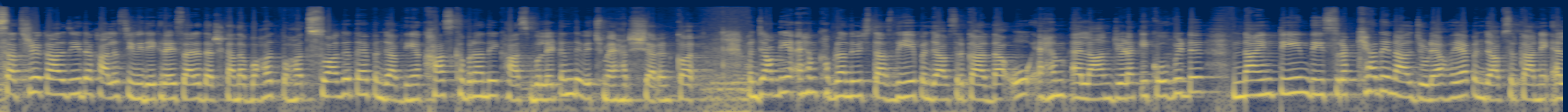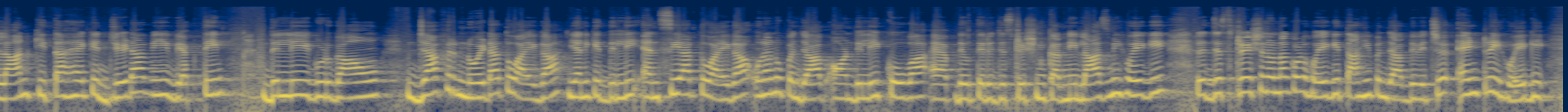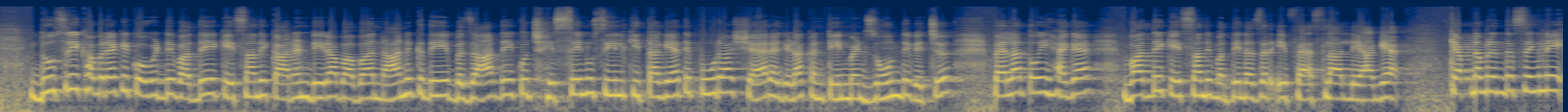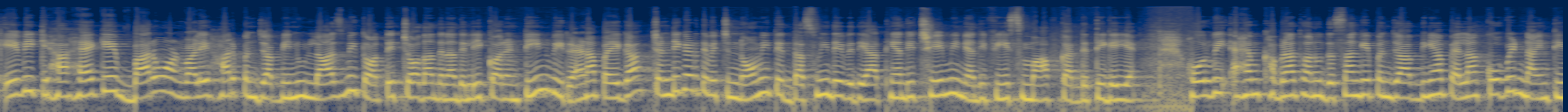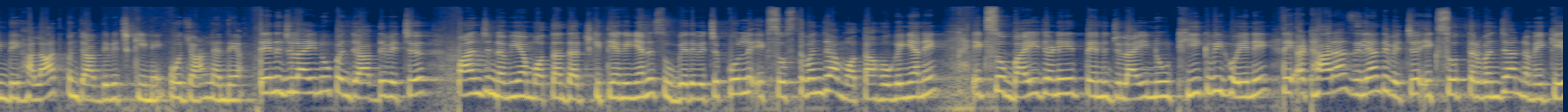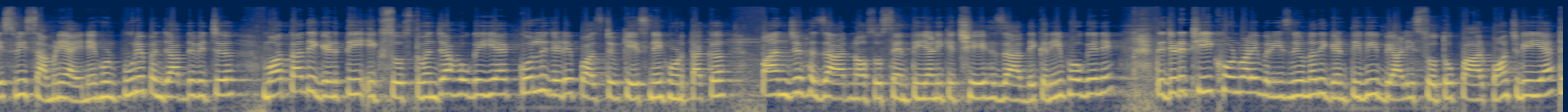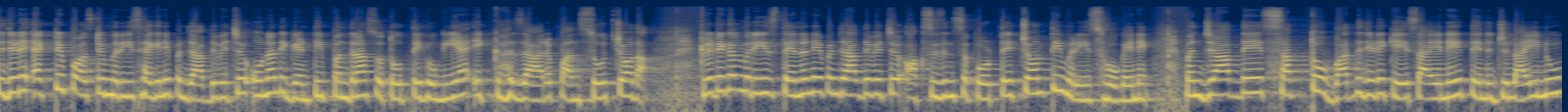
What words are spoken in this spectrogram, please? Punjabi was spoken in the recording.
ਸਤਿ ਸ਼੍ਰੀ ਅਕਾਲ ਜੀ, ਦਾ ਖਾਲਸ ਟੀਵੀ ਦੇਖ ਰਹੇ ਸਾਰੇ ਦਰਸ਼ਕਾਂ ਦਾ ਬਹੁਤ-ਬਹੁਤ ਸਵਾਗਤ ਹੈ। ਪੰਜਾਬ ਦੀਆਂ ਖਾਸ ਖਬਰਾਂ ਦੇ, ਖਾਸ ਬੁਲੇਟਿਨ ਦੇ ਵਿੱਚ ਮੈਂ ਹਰਸ਼ਰਨ ਕੌਰ। ਪੰਜਾਬ ਦੀਆਂ ਅਹਿਮ ਖਬਰਾਂ ਦੇ ਵਿੱਚ ਦੱਸ ਦਈਏ, ਪੰਜਾਬ ਸਰਕਾਰ ਦਾ ਉਹ ਅਹਿਮ ਐਲਾਨ ਜਿਹੜਾ ਕਿ ਕੋਵਿਡ-19 ਦੀ ਸੁਰੱਖਿਆ ਦੇ ਨਾਲ ਜੁੜਿਆ ਹੋਇਆ ਪੰਜਾਬ ਸਰਕਾਰ ਨੇ ਐਲਾਨ ਕੀਤਾ ਹੈ ਕਿ ਜਿਹੜਾ ਵੀ ਵਿਅਕਤੀ ਦਿੱਲੀ ਗੁੜਗਾਉਂ ਜਾਂ ਫਿਰ ਨੋਇਡਾ ਤੋਂ ਆਏਗਾ, ਯਾਨੀ ਕਿ ਦਿੱਲੀ ਐਨਸੀਆਰ ਤੋਂ ਆਏਗਾ, ਉਹਨਾਂ ਨੂੰ ਪੰਜਾਬ ਆਉਣ ਦੇ ਲਈ ਕੋਵਾ ਐਪ ਦੇ ਉੱਤੇ ਰਜਿਸਟ੍ਰੇਸ਼ਨ ਕਰਨੀ ਲਾਜ਼ਮੀ ਹੋਏਗੀ। ਰਜਿਸਟ੍ਰੇਸ਼ਨ ਉਹਨਾਂ ਕੋਲ ਹੋਏਗੀ ਤਾਂ ਹੀ ਪੰਜਾਬ ਦੇ ਵਿੱਚ ਐਂਟਰੀ ਹੋਏਗੀ। ਦੂਸਰੀ ਖਬਰ ਹੈ ਕਿ ਕੋਵਿਡ ਦੇ ਵਾਧੇ ਕੇਸਾਂ ਦੇ ਕਾਰਨ ਡੇਰਾ ਬਾਬਾ ਨਾਨਕ ਦੇ ਬਾਜ਼ਾਰ ਦੇ ਕੁਝ ਹਿੱਸੇ ਨੂੰ ਸੀਲ ਕੀਤਾ ਗਿਆ ਤੇ ਪੂਰਾ ਸ਼ਹਿਰ ਹੈ ਜਿਹੜਾ ਕੰਟੇਨਮੈਂਟ ਜ਼ੋਨ ਦੇ ਵਿੱਚ। ਪਹਿਲਾਂ ਤੋਂ ਹੀ ਹੈਗਾ ਵਾਧੇ ਕੇਸਾਂ ਦੇ ਮੱਦੇਨਜ਼ਰ ਇਹ ਫੈਸਲਾ ਲਿਆ ਗਿਆ ਕੈਪਟਨ ਅਮਰਿੰਦਰ ਸਿੰਘ ਨੇ ਇਹ ਵੀ ਕਿਹਾ ਹੈ ਕਿ ਬਾਹਰੋਂ ਆਉਣ ਵਾਲੇ ਹਰ ਪੰਜਾਬੀ ਨੂੰ ਲਾਜ਼ਮੀ ਤੌਰ ਤੇ 14 ਦਿਨਾਂ ਦੇ ਲਈ ਕੁਆਰੰਟੀਨ ਵੀ ਰਹਿਣਾ ਪਏਗਾ। ਚੰਡੀਗੜ੍ਹ ਦੇ ਵਿੱਚ 9ਵੀਂ ਤੇ 10ਵੀਂ ਦੇ ਵਿਦਿਆਰਥੀਆਂ ਦੀ 6 ਮਹੀਨਿਆਂ ਦੀ ਫੀਸ ਮਾਫ ਕਰ ਦਿੱਤੀ ਗਈ ਹੈ। ਹੋਰ ਵੀ ਅਹਿਮ ਖਬਰਾਂ ਤੁਹਾਨੂੰ ਦੱਸਾਂਗੇ। ਪੰਜਾਬ ਦੀਆਂ ਪਹਿਲਾਂ ਕੋਵਿਡ-19 ਦੇ ਹਾਲਾਤ ਪੰਜਾਬ ਦੇ ਵਿੱਚ ਕੀ ਨੇ ਉਹ ਜਾਣ ਲੈਂਦੇ ਹਾਂ। 3 ਜੁਲਾਈ ਨੂੰ ਪੰਜਾਬ ਦੇ ਵਿੱਚ 5 ਨਵੀਆਂ ਮੌਤਾਂ ਦਰਜ ਕੀਤੀਆਂ ਗਈਆਂ ਨੇ। ਸੂਬੇ ਦੇ ਵਿੱਚ ਕੁੱਲ 157 ਮੌਤਾਂ ਹੋ ਗਈਆਂ ਨੇ। 122 ਜਣੇ 3 ਜੁਲਾਈ ਨੂੰ ਠੀਕ ਵੀ ਹੋਏ ਨੇ ਤੇ 18 ਜ਼ਿਲ੍ਹਿਆਂ ਦੇ ਵਿੱਚ 153 ਨਵੇਂ ਕੇਸ ਵੀ ਸਾਹਮਣੇ ਆਏ ਨੇ। ਹੁਣ ਪੂਰੇ ਪੰਜਾਬ ਦੇ ਵਿੱਚ ਮੌਤਾਂ ਦੀ ਗਿਣਤੀ 157 ਹੋ ਗਈ ਹੈ। ਕੁੱਲ ਜਿਹੜੇ ਪੋਜ਼ਿਟਿਵ ਕੇਸ ਨੇ ਹੁਣ ਤੱਕ 5937 ਯਾਨੀ ਕਿ 6000 ਦੇ ਕਰੀਬ ਹੋ ਗਏ ਨੇ। ਤੇ ਜਿਹੜੇ ਠੀਕ ਹੋਣ ਵਾਲੇ ਮਰੀਜ਼ ਨੇ, ਉਹਨਾਂ ਦੀ ਗਿਣਤੀ ਵੀ 4200 ਤੋਂ ਪਾਰ ਪਹੁੰਚ ਗਈ ਹੈ। ਤੇ ਜਿਹੜੇ ਐਕਟਿਵ ਪੋਜ਼ਿਟਿਵ ਮਰੀਜ਼ ਹੈਗੇ ਨੇ ਪੰਜਾਬ ਦੇ ਵਿੱਚ, ਉਹਨਾਂ ਦੀ ਗਿਣਤੀ 1500 ਤੋਂ ਉੱਤੇ ਹੋ ਗਈ ਹੈ 1514 ਕ੍ਰਿਟੀਕਲ ਮਰੀਜ਼ 3 ਨੇ ਪੰਜਾਬ ਦੇ ਵਿੱਚ, ਆਕਸੀਜਨ ਸਪੋਰਟ ਤੇ 34 ਮਰੀਜ਼ ਹੋ ਗਏ ਨੇ। ਪੰਜਾਬ ਦੇ ਸਭ ਤੋਂ ਵੱਧ ਜਿਹੜੇ ਕੇਸ ਆਏ ਨੇ 3 ਜੁਲਾਈ ਨੂੰ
